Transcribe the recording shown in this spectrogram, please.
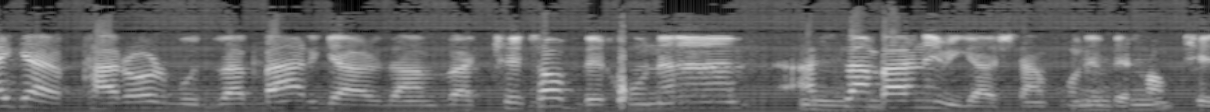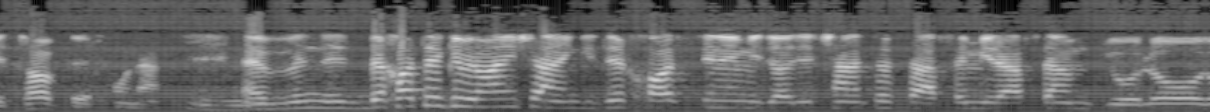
اگر قرار بود و برگردم و کتاب بخونم اصلا بر نمیگشتم خونه بخوام کتاب بخونم. به خاطر که به من این انگیزه خاصی نمی‌داد یه چند تا صفحه می‌رفتم جلو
